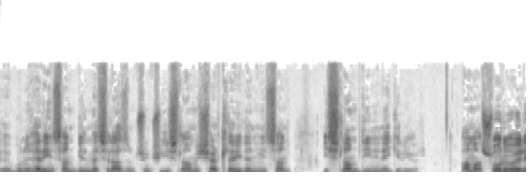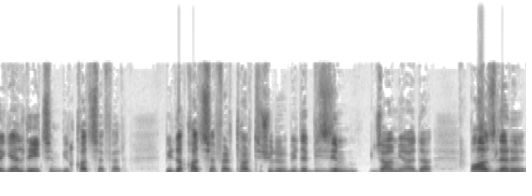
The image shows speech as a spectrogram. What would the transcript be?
E, bunu her insan bilmesi lazım. Çünkü İslam'ın şartlarıyla insan İslam dinine giriyor. Ama soru öyle geldiği için birkaç sefer bir de kaç sefer tartışılıyor. Bir de bizim camiada bazıları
